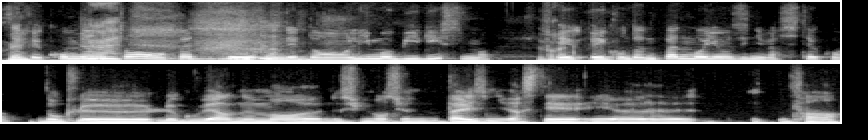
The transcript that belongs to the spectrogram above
Ça Oui. fait combien de temps, en fait, qu'on est dans l'immobilisme et, et qu'on donne pas de moyens aux universités, quoi? Donc le, le gouvernement euh, ne subventionne pas les universités et euh, enfin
